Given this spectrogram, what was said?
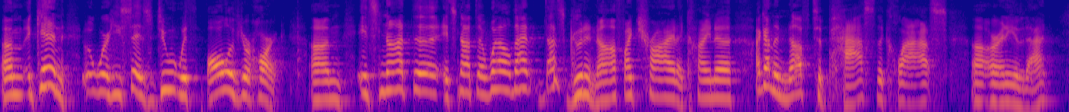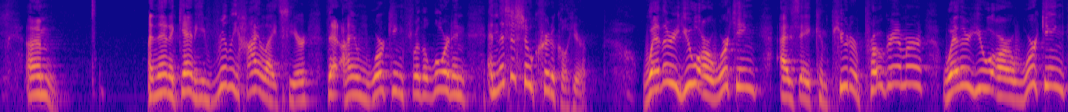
Um, again, where he says, do it with all of your heart. Um, it's not the it's not the well that that's good enough. I tried. I kind of I got enough to pass the class uh, or any of that. Um, and then again, he really highlights here that I am working for the Lord, and and this is so critical here. Whether you are working as a computer programmer, whether you are working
